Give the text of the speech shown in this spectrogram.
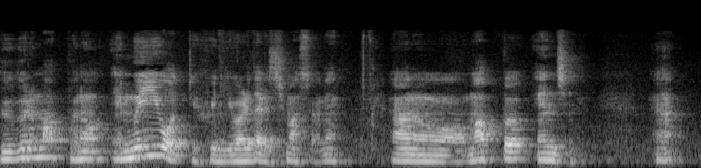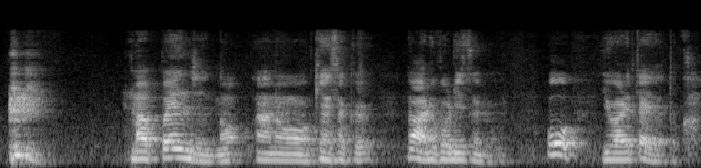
Google マップの MEO っていうふうに言われたりしますよね。あのマップエンジン。マップエンジンのあの検索のアルゴリズムを言われたりだとか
